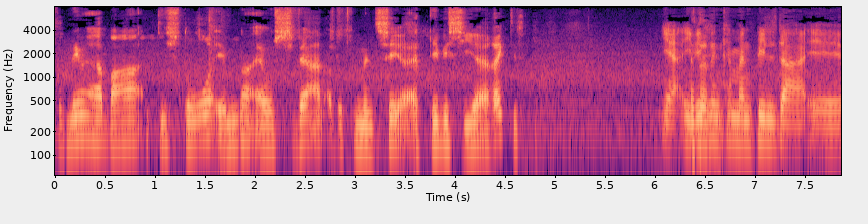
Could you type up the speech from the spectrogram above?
Problemet er bare, at de store emner er jo svært at dokumentere, at det vi siger er rigtigt. Ja, i virkeligheden kan man bilde dig øh,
